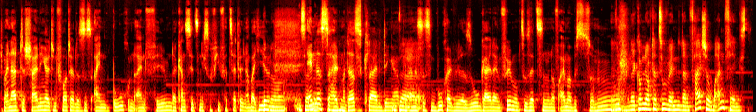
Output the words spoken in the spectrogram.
Ich meine, da hat The Shining halt den Vorteil, es ist ein Buch und ein Film, da kannst du jetzt nicht so viel verzetteln, aber hier Genau. Halt änderst du halt mal das kleine Ding ab Da- und dann ist es im Buch halt wieder so geil, da im Film umzusetzen und auf einmal bist du so, hm, Ja. Und dann kommt noch dazu, wenn du dann falsch herum anfängst,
